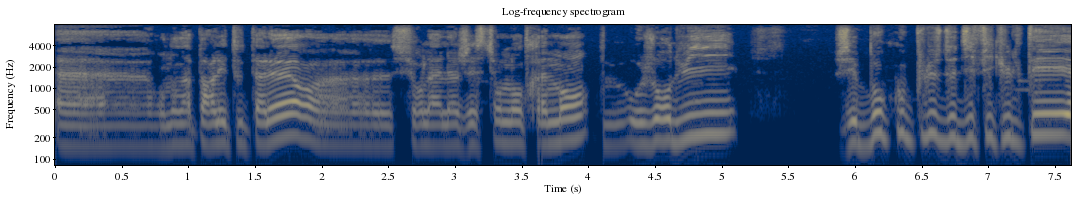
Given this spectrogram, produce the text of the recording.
on en a parlé tout à l'heure sur la, gestion de l'entraînement. Aujourd'hui, j'ai beaucoup plus de difficultés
